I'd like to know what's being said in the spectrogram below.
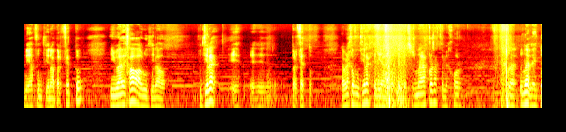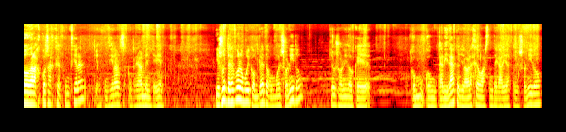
me ha funcionado perfecto y me ha dejado alucinado. Funciona eh, eh, perfecto. La verdad es que funciona genial. Es una de las cosas que mejor. Una, de todas las cosas que funcionan, que funcionan realmente bien. Y es un teléfono muy completo, con buen sonido. Tiene un sonido que. Con, calidad, que yo la verdad es que tengo bastante calidad en el sonido.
